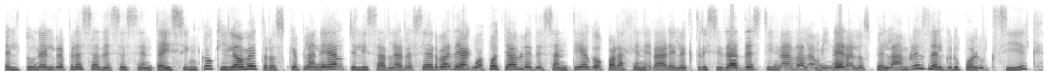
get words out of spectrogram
el túnel represa de 65 kilómetros que planea utilizar la reserva de agua potable de Santiago para generar electricidad destinada a la minera Los Pelambres del grupo Luxic,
